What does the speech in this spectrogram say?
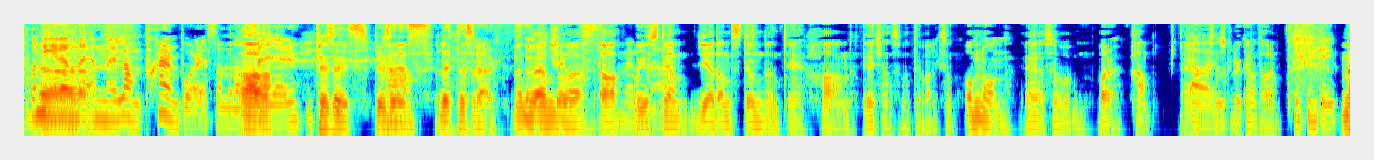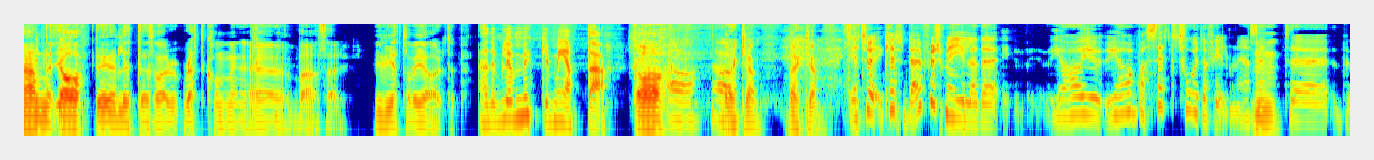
Och de hänger Eh. en, en lampskärm på det som man Ja. säger. Precis, precis, lite sådär. Men det var ändå, ja, och just ja. den, ge den stunden till Han, det känns som att det var liksom, om någon eh, så var det han eh, Ja, som skulle kunna ta den. Det funkar ju. Men ja, det är lite så retcon, eh, bara så här, vi vet vad vi gör typ. Ja, det blev mycket meta. Ja, Ja, ja. verkligen, verkligen. Jag tror kanske därför som jag gillade, jag har ju, jag har bara sett två av filmerna. Jag har Mm. sett eh, The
